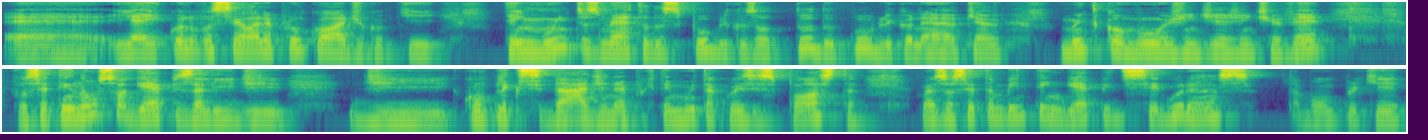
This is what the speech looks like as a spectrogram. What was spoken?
É, e aí quando você olha para um código que tem muitos métodos públicos ou tudo público, né? O que é muito comum hoje em dia a gente ver. Você tem não só gaps ali de, de complexidade, né? Porque tem muita coisa exposta, mas você também tem gap de segurança, tá bom? Porque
